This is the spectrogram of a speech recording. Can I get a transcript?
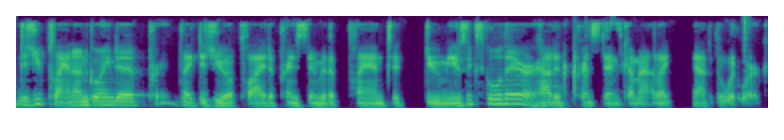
did you plan on going to like did you apply to Princeton with a plan to do music school there or how did Princeton come out like out of the woodwork?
